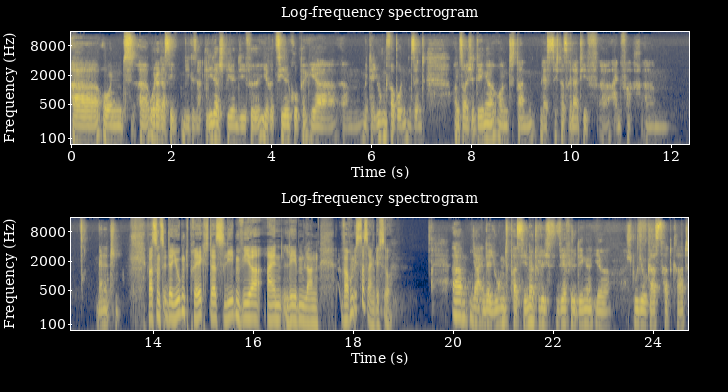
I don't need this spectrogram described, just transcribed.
äh, und, äh, oder dass sie, wie gesagt, Lieder spielen, die für ihre Zielgruppe eher ähm, mit der Jugend verbunden sind und solche Dinge. Und dann lässt sich das relativ äh, einfach ähm, managen. Was uns in der Jugend prägt, das lieben wir ein Leben lang. Warum ist das eigentlich so? Ähm, ja, in der Jugend passieren natürlich sehr viele Dinge. Ihr Studiogast hat gerade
